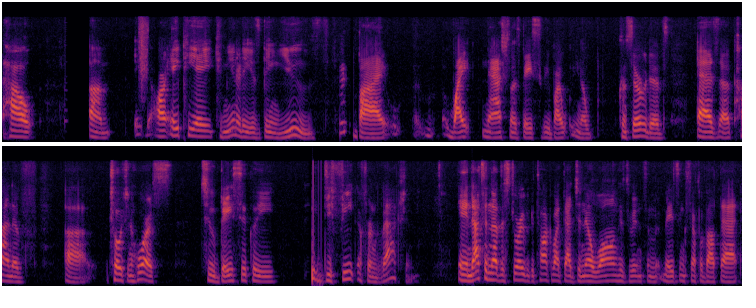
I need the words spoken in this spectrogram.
how um, our APA community is being used by white nationalists, basically by you know conservatives, as a kind of uh, Trojan horse to basically defeat affirmative action. And that's another story. We could talk about that. Janelle Wong has written some amazing stuff about that.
